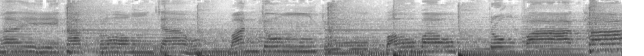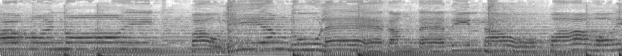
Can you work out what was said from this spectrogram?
ขับกลอมเจ้าบรรจงจูบเบาๆ ตรงฝ่าเท้าน้อยๆเฝ้าเลี้ยงดูแลตั้งแต่ตีนเท่าฟ้าหอย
